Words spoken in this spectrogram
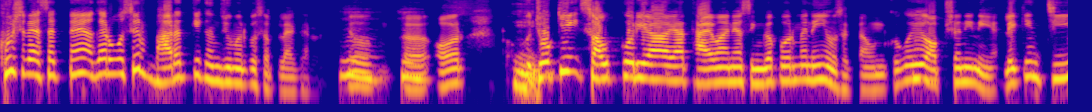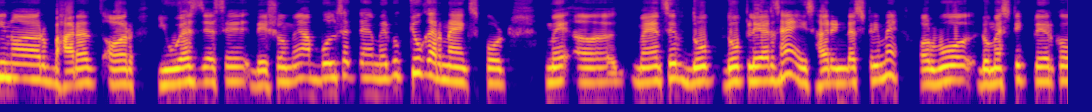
खुश रह सकते हैं अगर वो सिर्फ़ भारत के कंज्यूमर को सप्लाई कर रहे हैं तो हम्म, हम्म। और हम्म। जो कि साउथ कोरिया या ताइवान या सिंगापुर में नहीं हो सकता उनको कोई ऑप्शन हम्म। ही नहीं है। लेकिन चीन और भारत और यूएस जैसे देशों में आप बोल सकते हैं मेरे को क्यों करना है एक्सपोर्ट में आ, मैं सिर्फ़ दो दो प्लेयर्स हैं इस हर इंडस्ट्री में और वो डोमेस्टिक प्लेयर को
